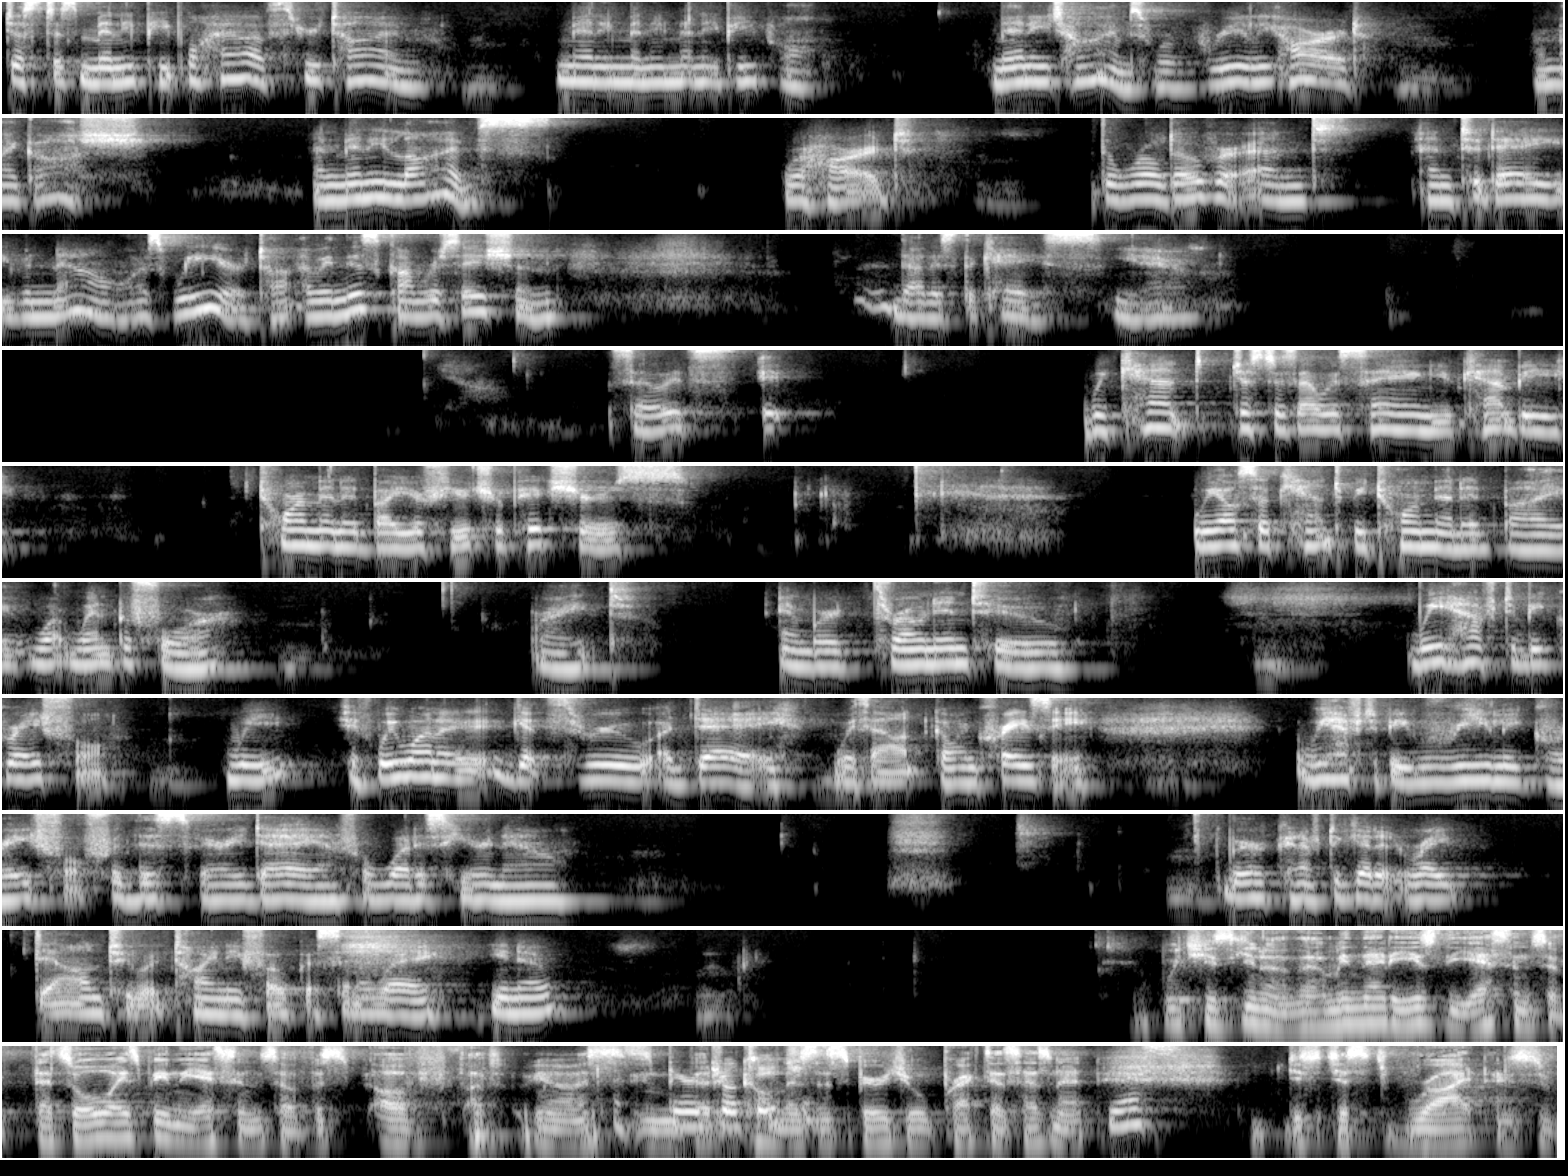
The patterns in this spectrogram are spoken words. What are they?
Just as many people have through time. Many, many, many people, many times were really hard. Oh my gosh. And many lives were hard the world over and and today even now as we are talking i mean this conversation that is the case you know yeah so it's it, we can't just as i was saying you can't be tormented by your future pictures, we also can't be tormented by what went before, right? And we're thrown into, we have to be grateful. We, if we want to get through a day without going crazy, we have to be really grateful for this very day and for what is here now. We're going to have to get it right down to a tiny focus in a way, you know? Which is, you know, I mean, that is the essence of. That's always been the essence of, of, of you know, a spiritual commas, a spiritual practice, hasn't it? Yes. Just, just right, just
